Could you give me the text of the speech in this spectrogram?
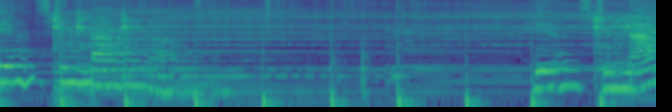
Here's to now. Here's to now.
